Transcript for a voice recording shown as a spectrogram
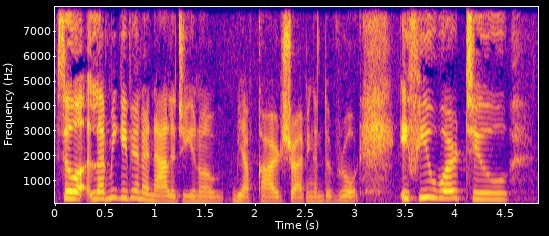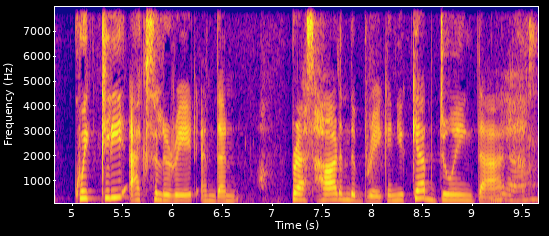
So uh, let me give you an analogy. You know, we have cars driving on the road. If you were to quickly accelerate and then press hard on the brake and you kept doing that, yeah.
